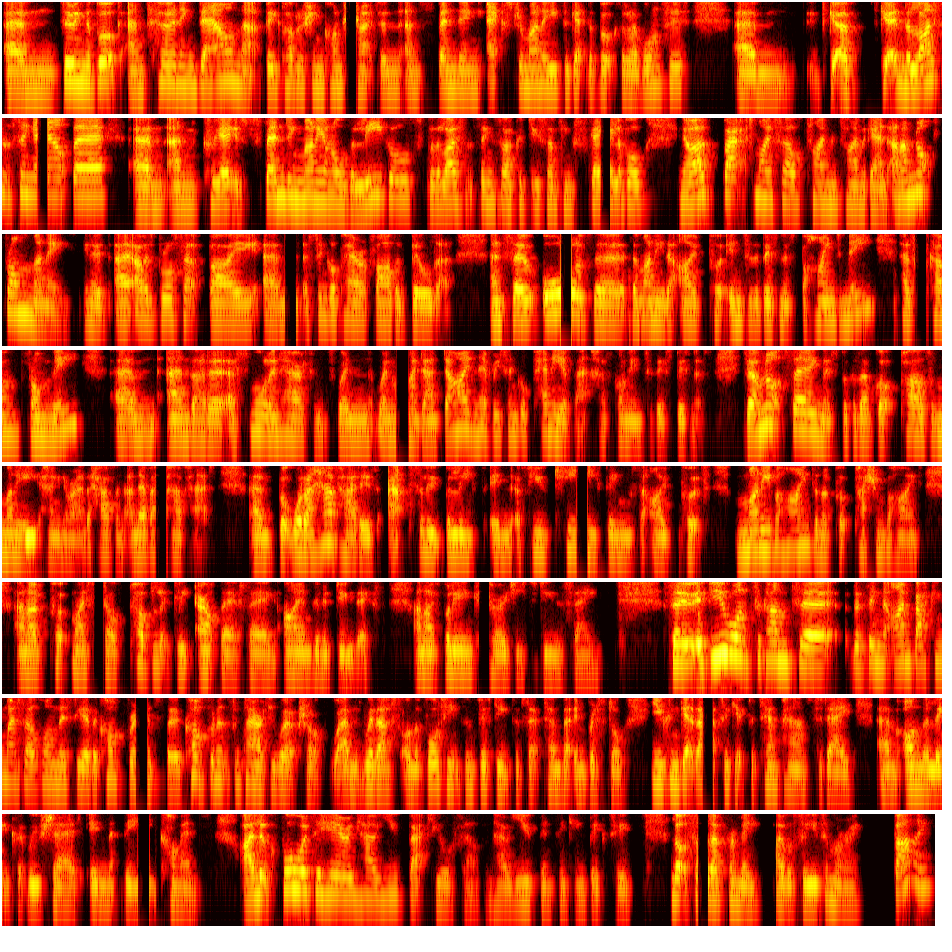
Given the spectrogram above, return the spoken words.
Um, doing the book and turning down that big publishing contract and, and spending extra money to get the book that I wanted, um, uh, getting the licensing out there um, and create spending money on all the legals for the licensing so I could do something scalable. You know, I've backed myself time and time again, and I'm not from money. You know, I, I was brought up by um, a single parent father builder, and so all of the the money that I've put into the business behind me has come from me. Um, and I had a, a small inheritance when when my dad died, and every single penny of that has gone into this business. So I'm not saying this because I've got piles of money hanging around. I haven't. I never have had. Um, but what I have had is absolute belief in a few key things that I've put money behind and I've put passion behind. And I've put myself publicly out there saying, I am going to do this. And I fully encourage you to do the same. So if you want to come to the thing that I'm backing myself on this year, the conference, the Confidence and Clarity Workshop um, with us on the 14th and 15th of September in Bristol, you can get that ticket for £10 today um, on the link that we've shared in the comments. I look forward to hearing how you've backed yourself and how you've been thinking big too. Lots of love from me. I will see you tomorrow. Bye.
